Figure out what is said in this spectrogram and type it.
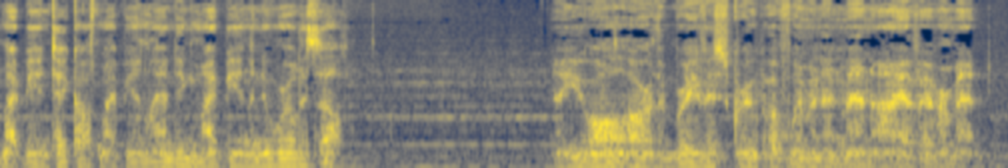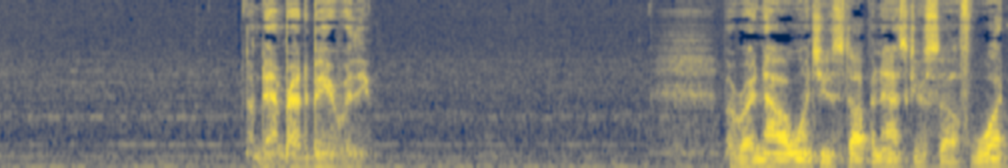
Might be in takeoff, might be in landing, might be in the New World itself. Now, you all are the bravest group of women and men I have ever met. I'm damn proud to be here with you. But right now, I want you to stop and ask yourself what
